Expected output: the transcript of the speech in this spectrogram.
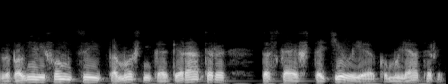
выполняли функции помощника оператора, таская штативы и аккумуляторы.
